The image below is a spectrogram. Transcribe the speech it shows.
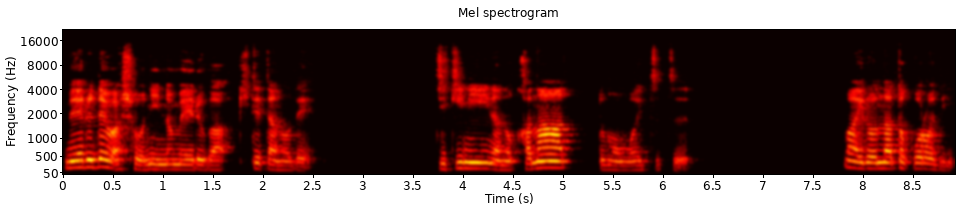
メールでは承認のメールが来てたので、時期になのかなとも思いつつ、まあいろんなところに、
